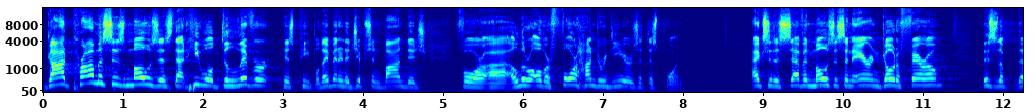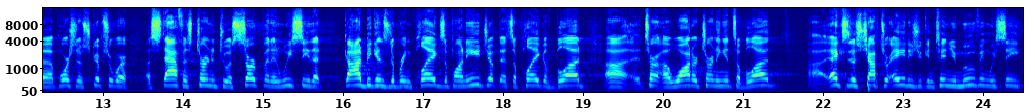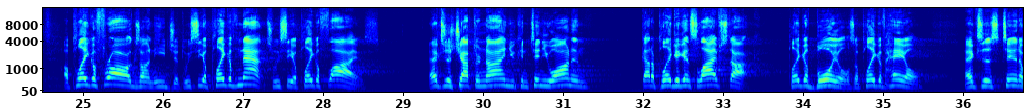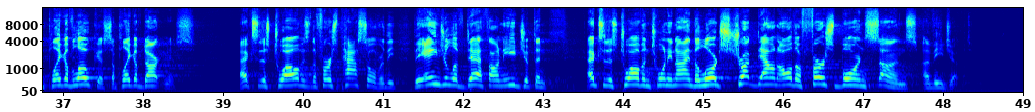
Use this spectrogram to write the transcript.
God promises Moses that he will deliver his people. They've been in Egyptian bondage for uh, a little over 400 years at this point. Exodus 7, Moses and Aaron go to Pharaoh. This is the, the portion of scripture where a staff is turned into a serpent, and we see that God begins to bring plagues upon Egypt. It's a plague of blood, uh, tur- uh, water turning into blood. Uh, Exodus chapter 8, as you continue moving, we see a plague of frogs on Egypt. We see a plague of gnats. We see a plague of flies. Exodus chapter 9, you continue on and got a plague against livestock, plague of boils, a plague of hail. Exodus 10, a plague of locusts, a plague of darkness. Exodus 12 is the first Passover, the, the angel of death on Egypt. And Exodus 12 and 29, the Lord struck down all the firstborn sons of Egypt.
